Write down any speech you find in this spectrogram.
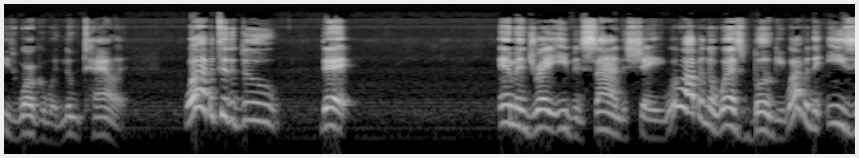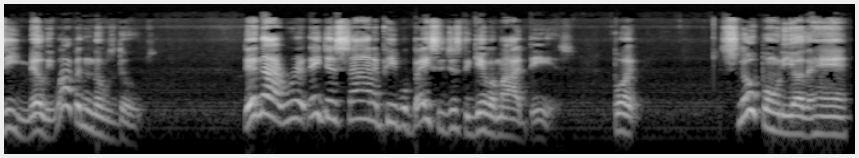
he's working with new talent. What happened to the dude that M and Dre even signed to Shady? What happened to West Boogie? What happened to Easy Millie? What happened to those dudes? They're not real. They just signing people basically just to give them ideas. But Snoop, on the other hand,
